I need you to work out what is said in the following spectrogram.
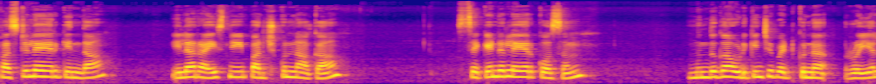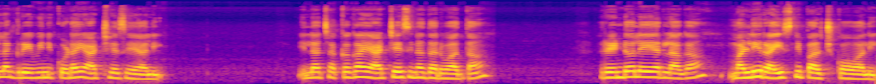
ఫస్ట్ లేయర్ కింద ఇలా రైస్ని పరుచుకున్నాక సెకండ్ లేయర్ కోసం ముందుగా ఉడికించి పెట్టుకున్న రొయ్యల గ్రేవీని కూడా యాడ్ చేసేయాలి. ఇలా చక్కగా యాడ్ చేసిన తర్వాత రెండో లేయర్ లాగా మళ్ళీ రైస్ని పరుచుకోవాలి.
